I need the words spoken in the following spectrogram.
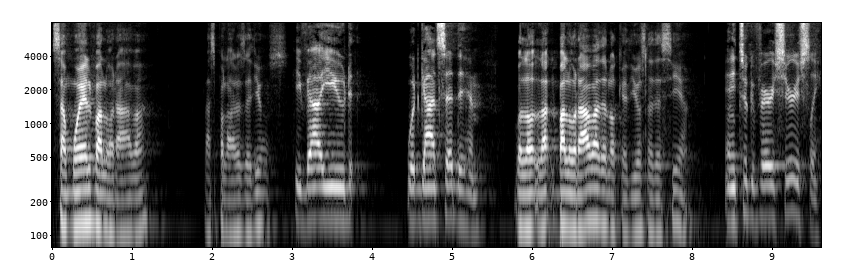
Samuel valoraba las palabras de Dios. He valued what God said to him, Valoraba de lo que Dios le decía and he took it very seriously.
